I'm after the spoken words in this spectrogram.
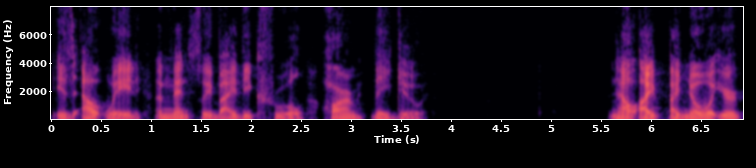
is outweighed immensely by the cruel harm they do. Now, I, I know what you're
